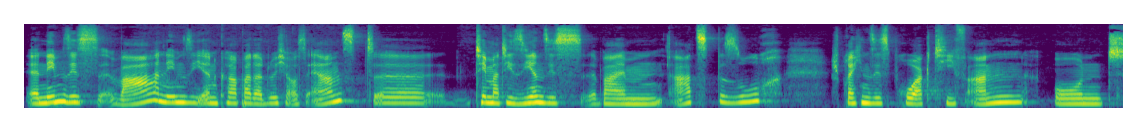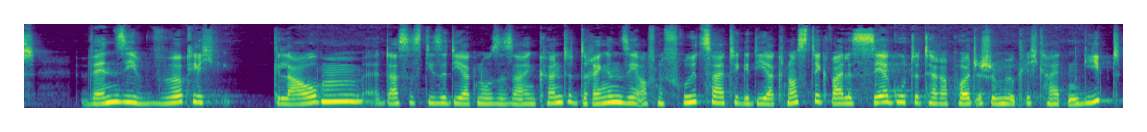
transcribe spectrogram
Äh, nehmen Sie es wahr, nehmen Sie Ihren Körper da durchaus ernst, thematisieren Sie es beim Arztbesuch, sprechen Sie es proaktiv an und wenn Sie wirklich glauben, dass es diese Diagnose sein könnte, drängen Sie auf eine frühzeitige Diagnostik, weil es sehr gute therapeutische Möglichkeiten gibt,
